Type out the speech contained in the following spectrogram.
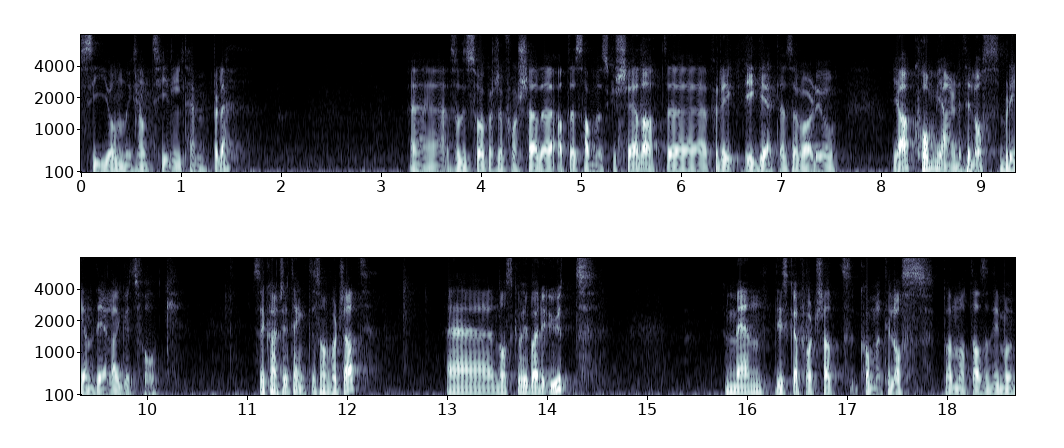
Sion, til tempelet. Eh, så de så kanskje for seg det, at det samme skulle skje. Da, at, eh, for i, i, GT så var det jo Ja, kom gjerne til oss, bli en del av Guds folk. Så kanskje de tenkte sånn fortsatt. Eh, nå skal vi bare ut. Men de skal fortsatt komme til oss. på en måte, altså De må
